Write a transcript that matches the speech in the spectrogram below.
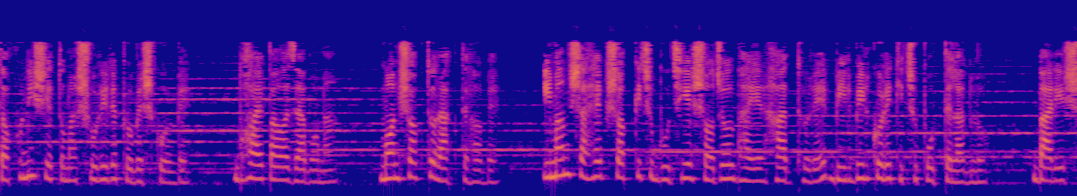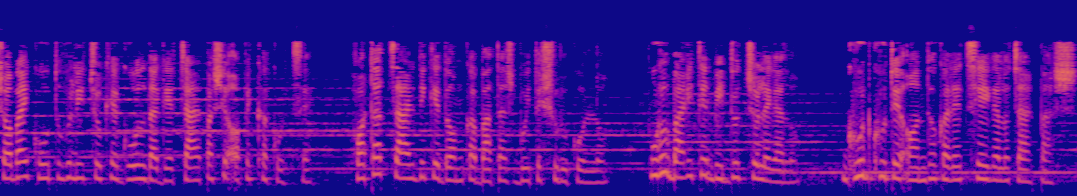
তখনই সে তোমার শরীরে প্রবেশ করবে। ভয় পাওয়া যাব না। মন শক্ত রাখতে হবে। ইমাম সাহেব সবকিছু বুঝিয়ে সজল ভাইয়ের হাত ধরে বিড়বিড় করে কিছু পড়তে লাগল। বাড়ির সবাই কৌতূহলী চোখে গোল দাগের চারপাশে অপেক্ষা করছে। হঠাৎ চারদিকে দমকা বাতাস বইতে শুরু করল। পুরো বাড়িতে বিদ্যুৎ চলে গেল। ঘুটঘুটে অন্ধকারে ছেয়ে গেল চারপাশ।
